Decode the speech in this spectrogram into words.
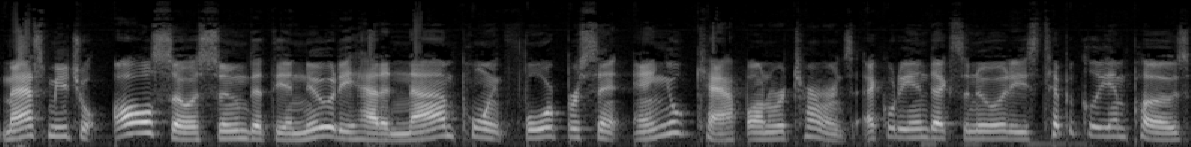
MassMutual also assumed that the annuity had a 9.4% annual cap on returns. Equity index annuities typically impose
